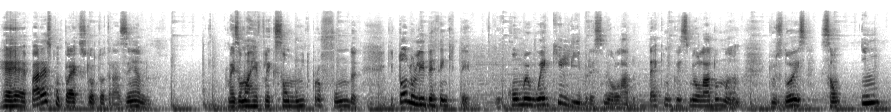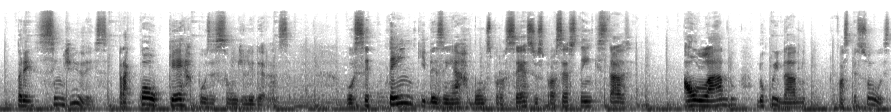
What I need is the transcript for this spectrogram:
É, parece complexo que eu estou trazendo, mas é uma reflexão muito profunda que todo líder tem que ter. Como eu equilibro esse meu lado técnico e esse meu lado humano, que os dois são imprescindíveis para qualquer posição de liderança. Você tem que desenhar bons processos, os processos têm que estar ao lado do cuidado com as pessoas,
